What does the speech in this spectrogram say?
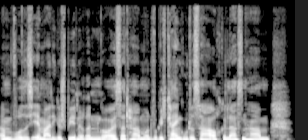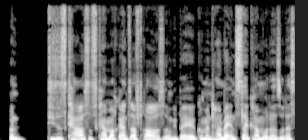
ähm, wo sich ehemalige Spielerinnen geäußert haben und wirklich kein gutes Haar auch gelassen haben. Und dieses Chaos, das kam auch ganz oft raus, irgendwie bei Kommentaren bei Instagram oder so, dass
